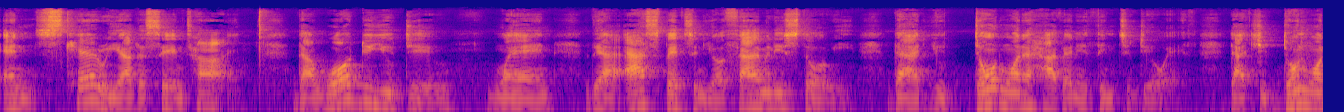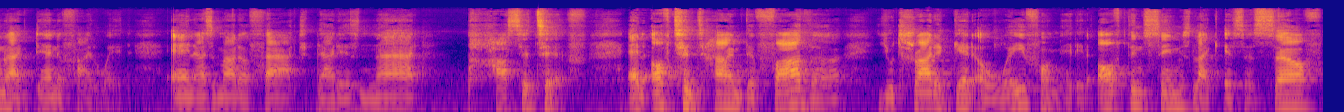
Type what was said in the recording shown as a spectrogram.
and scary at the same time. That what do you do when there are aspects in your family story that you don't want to have anything to do with, that you don't want to identify with? And as a matter of fact, that is not positive. And oftentimes, the father, you try to get away from it. It often seems like it's a self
